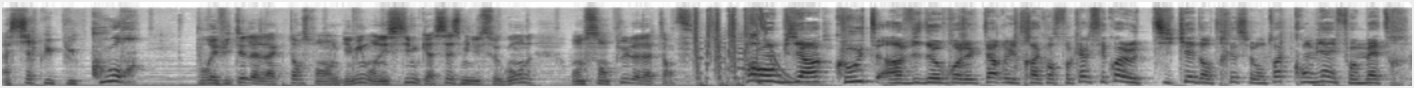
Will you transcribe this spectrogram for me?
un circuit plus court pour éviter la latence pendant le gaming. On estime qu'à 16 millisecondes, on ne sent plus la latence. Combien coûte un vidéoprojecteur ultra courte focale? C'est quoi le ticket d'entrée selon toi? Combien il faut mettre?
